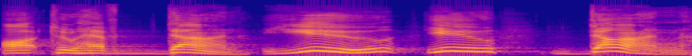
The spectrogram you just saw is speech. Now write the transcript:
ought to have done. You, you done.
